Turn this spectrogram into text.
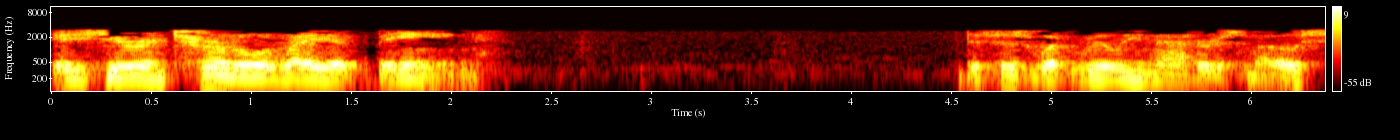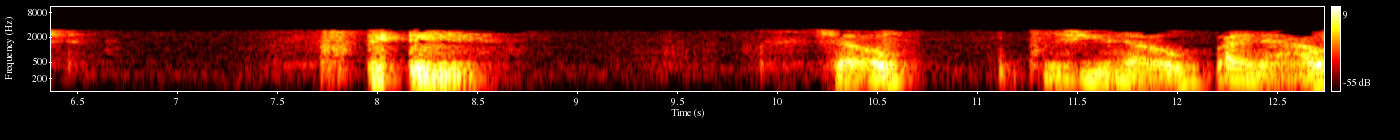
is your internal way of being. This is what really matters most. So, as you know by now,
